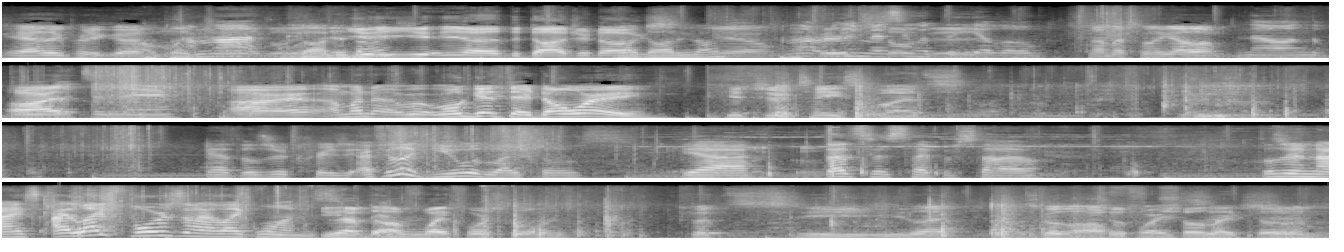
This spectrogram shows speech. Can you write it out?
Yeah, they're pretty good. I'm, I'm not- to Dodger there. You, you, yeah, the Dodger dogs. Dodger dogs? Yeah. I'm not really messing so with the yellow. Not messing with the yellow. No, and the blue All right. that's in there. All right, I'm gonna. We'll we'll get there. Don't worry. Get your taste buds. Mm. Yeah, those are crazy. I feel like you would like those. Yeah, like those. that's his type of style. Those are nice. I like fours and I like ones. You have the And- off-white fours, rolling? Let's see. Let, let's go to the off-white show like section.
